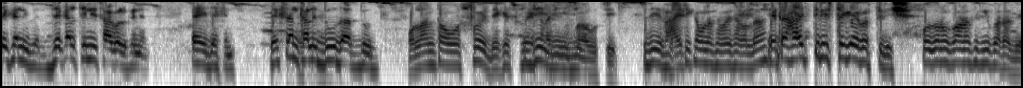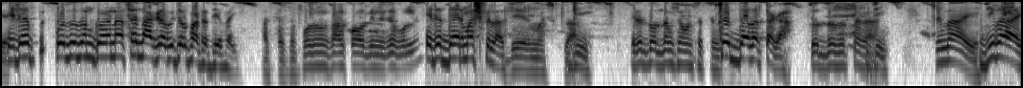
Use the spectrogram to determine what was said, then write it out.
দেখে নিবেন। যেখান তিনি ছাগল কিনেন। এই দেখেন। দেখছেন? খালি দুধ আর দুধ। ওলানটা অবশ্যই দেখে শুনে করা উচিত। জি ভাই। হাইটে কেমন আছে ভাই ছাগলটা? এটা হাইট তিরিশ থেকে একত্রিশ। প্রজনন করানো আছে কি পাঠা দিয়ে? এটা প্রযোজন করেন আছে নাগরা ভিতর পাঠা দিয়ে ভাই। আচ্ছা আচ্ছা। প্রজনন কাল কতদিন এটা বললেন? এটা দেড় মাস প্লাস দেড় মাস প্লাস জি। এটার দরদাম কেমন চাচ্ছেন? চোদ্দ হাজার টাকা। চোদ্দ হাজার টাকা? জি। তিন ভাই? জি ভাই।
